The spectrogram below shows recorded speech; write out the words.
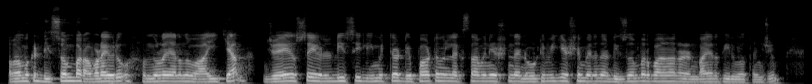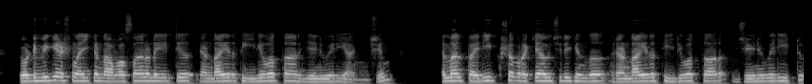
അപ്പോൾ നമുക്ക് ഡിസംബർ അവിടെ ഒരു ഒന്നുകൂടെ ഞാനൊന്ന് വായിക്കാം. J S L D C limited departmental എക്സാമിനേഷന്റെ നോട്ടിഫിക്കേഷൻ വരുന്ന ഡിസംബർ പതിനാറ് രണ്ടായിരത്തി ഇരുപത്തഞ്ചും നോട്ടിഫിക്കേഷൻ അയക്കേണ്ട അവസാന ഡേറ്റ് രണ്ടായിരത്തി ഇരുപത്തി ആറ് ജനുവരി അഞ്ചും എന്നാൽ പരീക്ഷ പ്രഖ്യാപിച്ചിരിക്കുന്നത് രണ്ടായിരത്തി ഇരുപത്തി ആറ് ജനുവരി ടു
